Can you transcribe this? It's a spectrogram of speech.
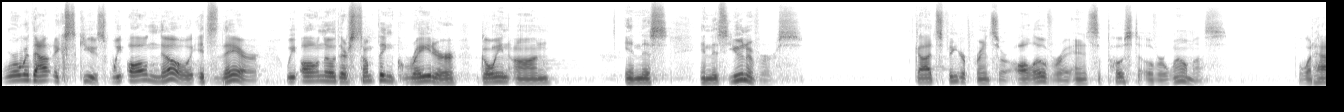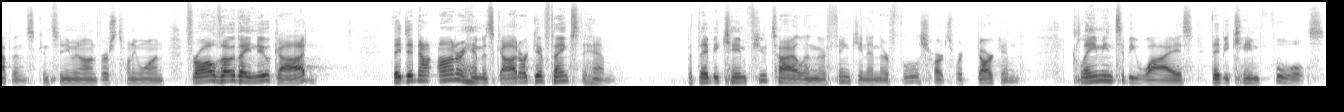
we're without excuse. We all know it's there. We all know there's something greater going on in this, in this universe. God's fingerprints are all over it, and it's supposed to overwhelm us. But what happens? Continuing on, verse 21 For although they knew God, they did not honor him as God or give thanks to him, but they became futile in their thinking, and their foolish hearts were darkened. Claiming to be wise, they became fools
